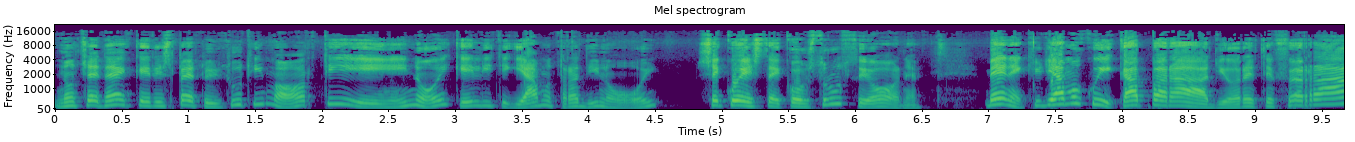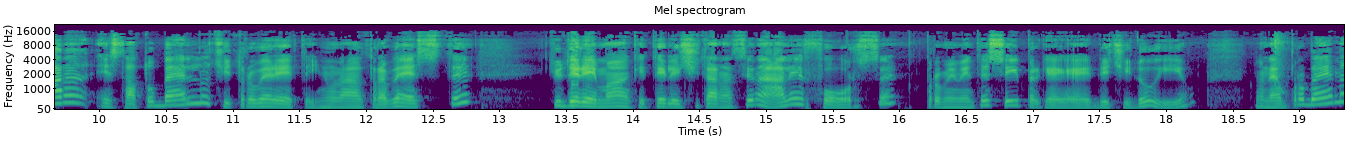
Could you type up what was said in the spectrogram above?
Non c'è neanche il rispetto di tutti i morti, noi che litighiamo tra di noi. Se questa è costruzione. Bene, chiudiamo qui K Radio Rete Ferrara, è stato bello, ci troverete in un'altra veste. Chiuderemo anche Telecittà Nazionale, forse, probabilmente sì, perché decido io, non è un problema.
